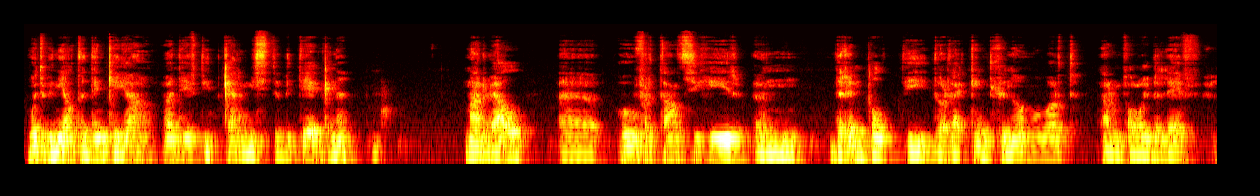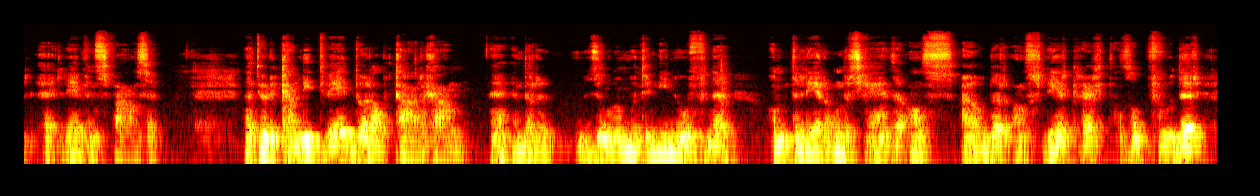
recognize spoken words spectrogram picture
moeten we niet altijd denken, ja, wat heeft dit karmisch te betekenen? Maar wel, uh, hoe vertaalt zich hier een drempel die door dat kind genomen wordt naar een volgende uh, levensfase? Natuurlijk gaan die twee door elkaar gaan. Hè? En daar zullen we moeten in oefenen om te leren onderscheiden als ouder, als leerkracht, als opvoeder,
